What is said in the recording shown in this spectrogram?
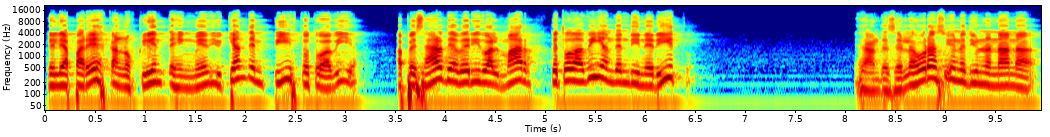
que le aparezcan los clientes en medio y que anden pisto todavía, a pesar de haber ido al mar, que todavía anden dinerito. Han de ser las oraciones de una nana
